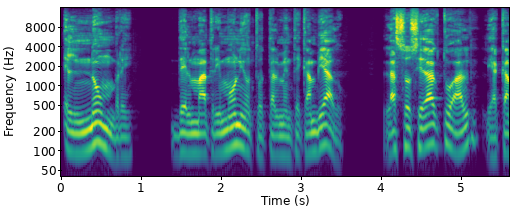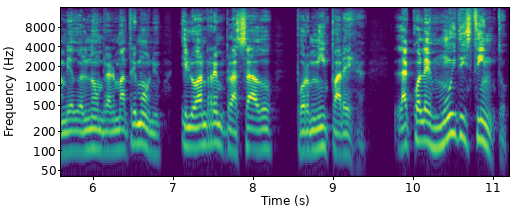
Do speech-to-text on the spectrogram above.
el nombre del matrimonio totalmente cambiado. La sociedad actual le ha cambiado el nombre al matrimonio y lo han reemplazado por mi pareja, la cual es muy distinto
